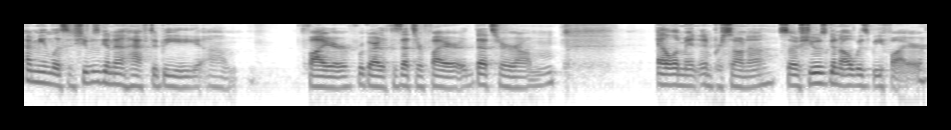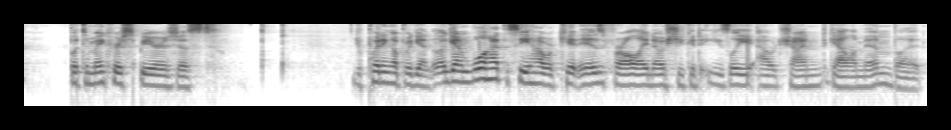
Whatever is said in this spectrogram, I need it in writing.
I mean, listen, she was gonna have to be um, fire regardless because that's her fire that's her um element in persona. So she was gonna always be fire. But to make her spear is just you're putting up again again we'll have to see how her kit is. For all i know she could easily outshine Gala Mym but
